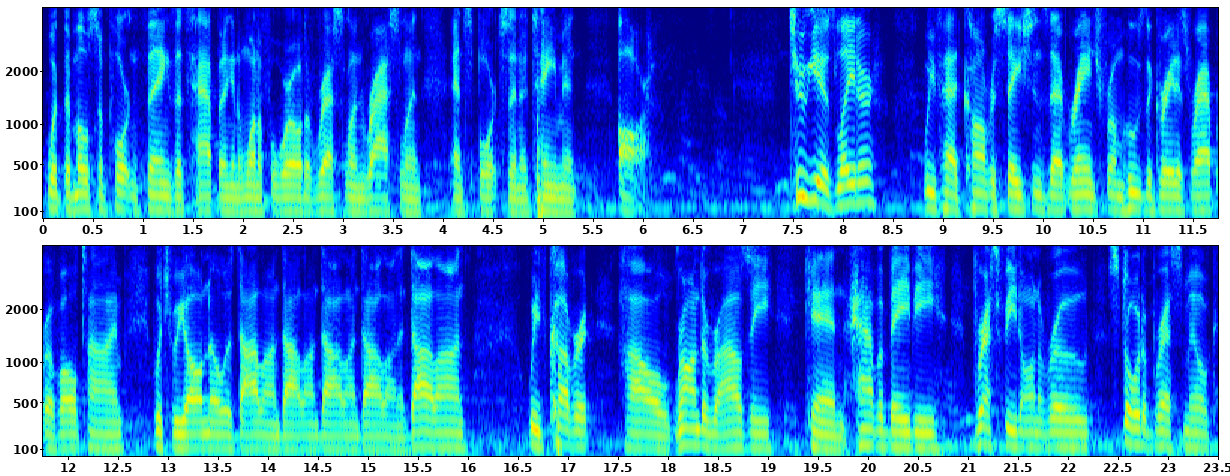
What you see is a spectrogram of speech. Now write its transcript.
what the most important things that's happening in the wonderful world of wrestling, wrestling, and sports entertainment are. Two years later, we've had conversations that range from who's the greatest rapper of all time, which we all know is Dylon, Dylon, Dylon, Dylon, and Dylon. We've covered how Ronda Rousey can have a baby, breastfeed on the road, store the breast milk.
